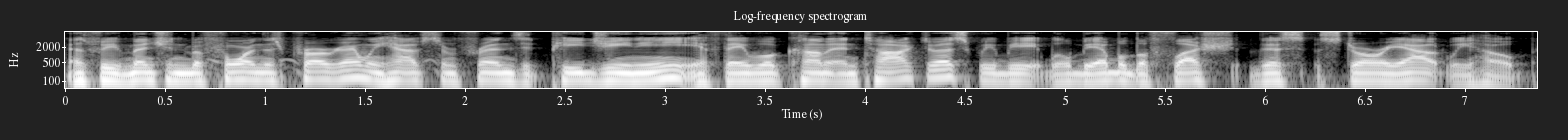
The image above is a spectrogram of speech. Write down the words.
As we've mentioned before in this program, we have some friends at PG&E. If they will come and talk to us, we will be able to flush this story out, we hope.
